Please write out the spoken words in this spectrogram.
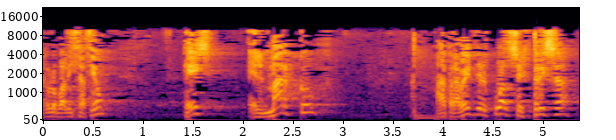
globalización, es el marco a través del cual se expresa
